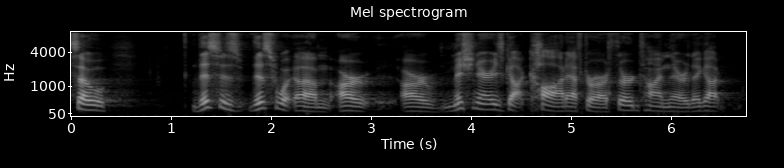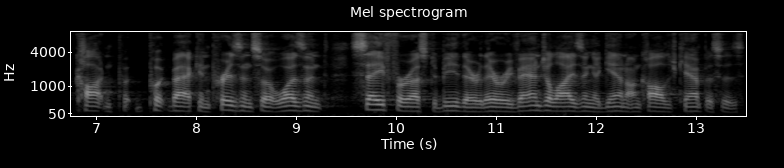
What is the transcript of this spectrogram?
So this is this um, our our missionaries got caught after our third time there. They got caught and put, put back in prison, so it wasn't safe for us to be there. They were evangelizing again on college campuses,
